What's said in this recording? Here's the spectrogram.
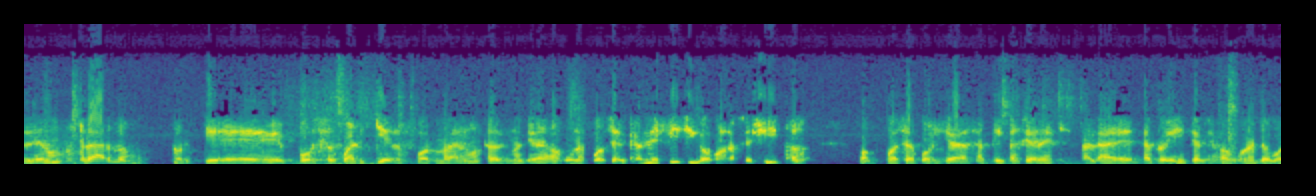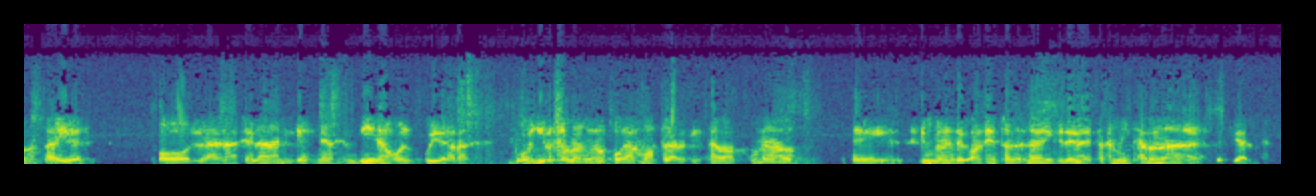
demostrarlo, porque puede ser cualquier forma de demostrar que no tiene vacunas. Puede ser el carnet físico con los sellitos, puede ser cualquiera de las aplicaciones, está la de la provincia, que es Vacunate de Buenos Aires, o la nacional, que es en Argentina, o el Cuidar. De cualquier forma que uno pueda mostrar que está vacunado, eh, simplemente con eso, no hay que tramitar nada especialmente.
